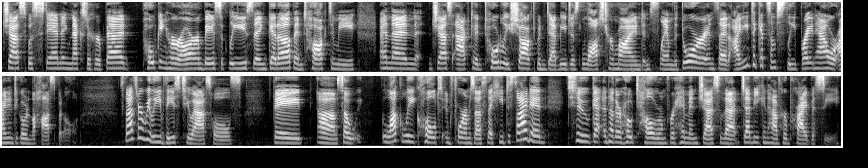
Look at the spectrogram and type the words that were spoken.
Jess was standing next to her bed, poking her arm, basically saying, Get up and talk to me. And then Jess acted totally shocked when Debbie just lost her mind and slammed the door and said, I need to get some sleep right now or I need to go to the hospital. So that's where we leave these two assholes. They, uh, so luckily, Colt informs us that he decided to get another hotel room for him and Jess so that Debbie can have her privacy.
